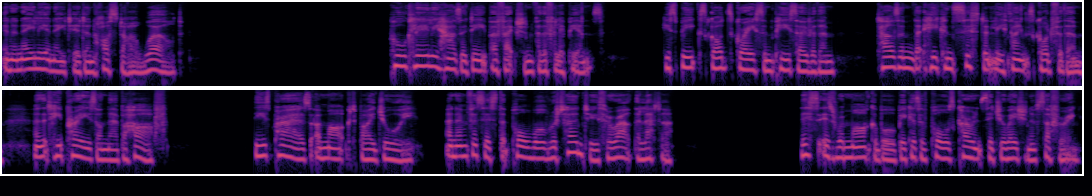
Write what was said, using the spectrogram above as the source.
in an alienated and hostile world. Paul clearly has a deep affection for the Philippians. He speaks God's grace and peace over them, tells them that he consistently thanks God for them, and that he prays on their behalf. These prayers are marked by joy, an emphasis that Paul will return to throughout the letter. This is remarkable because of Paul's current situation of suffering.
